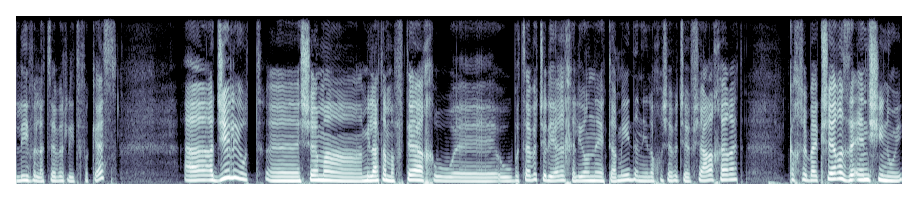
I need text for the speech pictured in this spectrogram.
לי ולצוות להתפקס. האג'יליות, שם מילת המפתח, הוא, הוא בצוות שלי ערך עליון תמיד, אני לא חושבת שאפשר אחרת. כך שבהקשר הזה אין שינוי.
